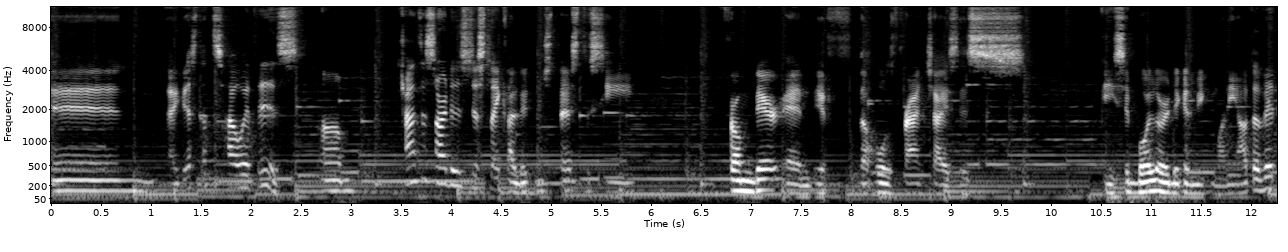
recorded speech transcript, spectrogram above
And I guess that's how it is. Um, chances are there's just like a litmus test to see from their end if the whole franchise is feasible or they can make money out of it.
